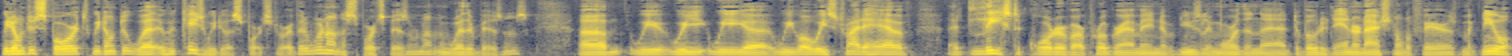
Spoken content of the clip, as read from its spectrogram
we don't do sports, we don't do weather. Occasionally we do a sports story, but we're not in the sports business. We're not in the weather business. Um, we we we uh, we always try to have at least a quarter of our programming, usually more than that, devoted to international affairs. McNeil,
